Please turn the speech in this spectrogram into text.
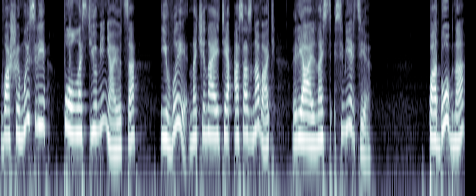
ваши мысли полностью меняются, и вы начинаете осознавать реальность смерти. Подобно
